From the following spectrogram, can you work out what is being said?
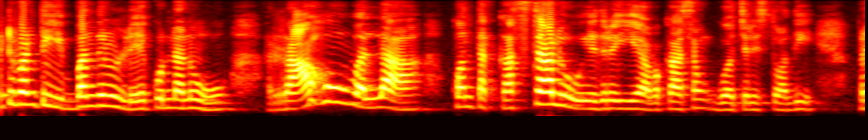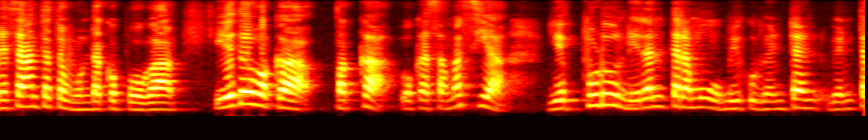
ఎటువంటి ఇబ్బందులు లేకున్నను రాహు వల్ల కొంత కష్టాలు ఎదురయ్యే అవకాశం గోచరిస్తోంది. ప్రశాంతత ఉండకపోగా ఏదో ఒక పక్క ఒక సమస్య ఎప్పుడూ నిరంతరము మీకు వెంట వెంట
